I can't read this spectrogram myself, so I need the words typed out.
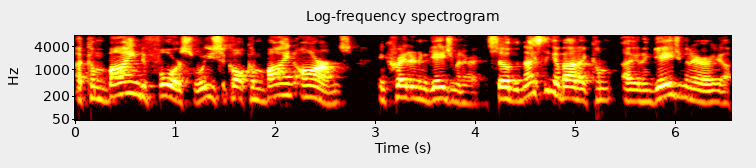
a combined force what we used to call combined arms and create an engagement area. So the nice thing about a, an engagement area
